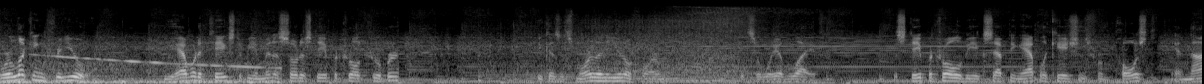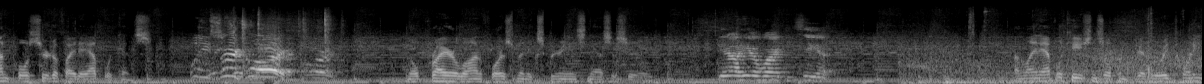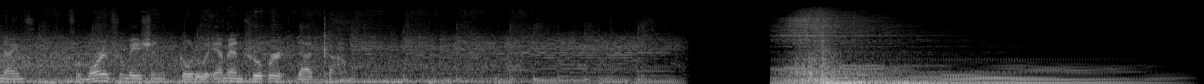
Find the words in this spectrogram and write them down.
We're looking for you. You have what it takes to be a Minnesota State Patrol trooper? Because it's more than a uniform, it's a way of life. The State Patrol will be accepting applications from post and non-post certified applicants. Please search warrant! No prior law enforcement experience necessary. Get out here where I can see you. Online applications open February 29th. For more information, go to mntrooper.com.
